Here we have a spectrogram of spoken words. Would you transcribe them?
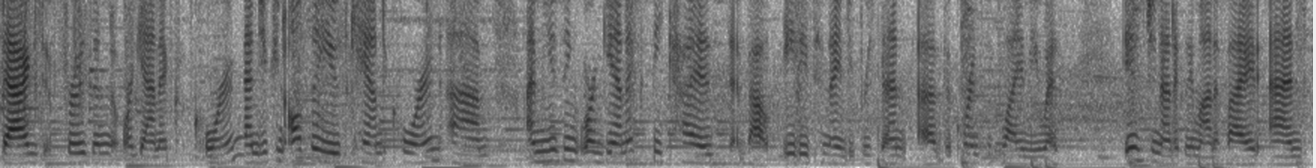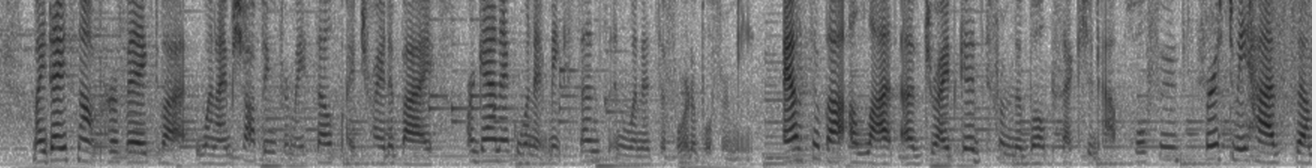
bagged frozen organic corn and you can also use canned corn. Um, I'm using organic because about 80 to 90% of the corn supply in the Is genetically modified and my diet's not perfect but when I'm shopping for myself I try to buy organic when it makes sense and when it's affordable for me. I also got a lot of dried goods from the bulk section at Whole Foods. First we have some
